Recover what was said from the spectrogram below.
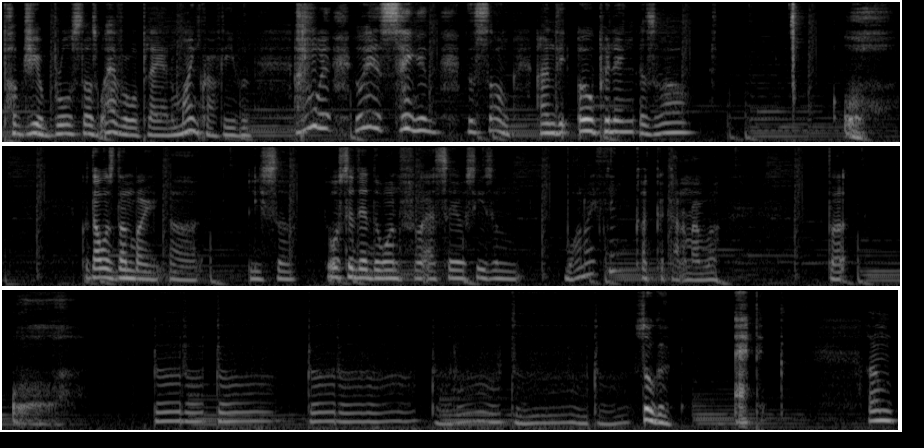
PUBG or Brawl Stars, whatever we're playing, Minecraft even. And we're, we're singing the song. And the opening as well. Oh. Because that was done by uh, Lisa. Who also did the one for SAO season one, I think? I, I can't remember. But, oh. So good. Epic. Um,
